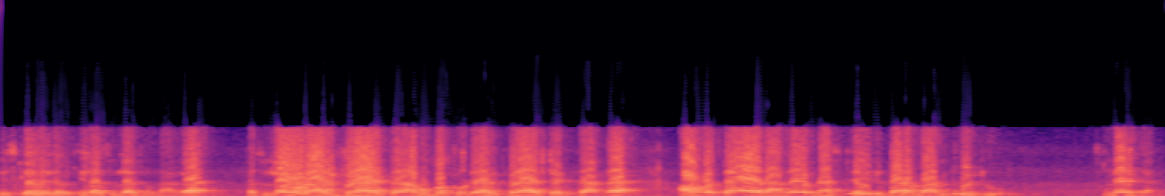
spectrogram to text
டிஸ்கஷனை வச்சு ரசுல்லா சொன்னாங்க. ரசூல்லா ஒரு அபிப்பிராயத்தை அபுபக்கருடைய அபிப்பிராயத்தை எடுத்தாங்க. அவங்கள்ட்ட நாங்கள் ஒரு நஷ்ட வீட்டு பணம் வாங்கிட்டு விட்டுருவோம். என்ன எடுத்தாங்க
